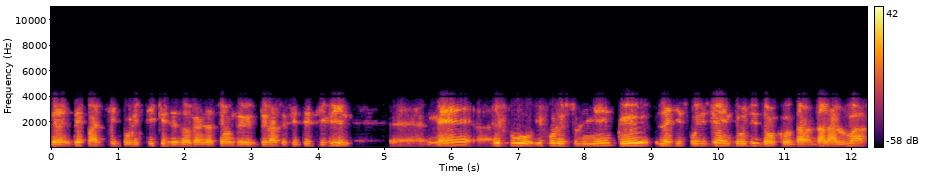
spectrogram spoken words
des, partis politiques et des organisations de, de la société civile. Euh, mais euh, il faut il faut le souligner que les dispositions introduites donc dans, dans la loi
